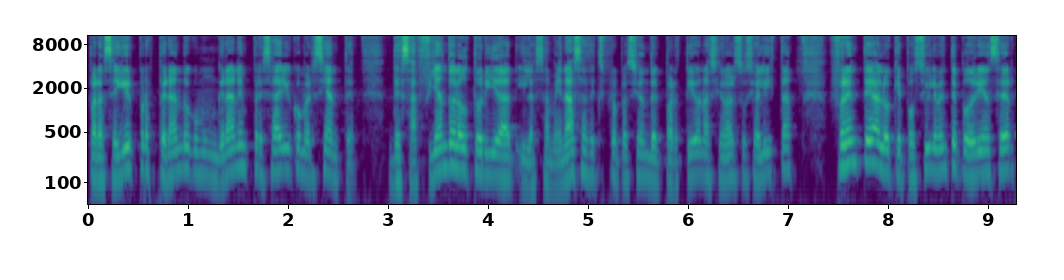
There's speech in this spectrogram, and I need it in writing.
para seguir prosperando como un gran empresario y comerciante, desafiando la autoridad y las amenazas de expropiación del Partido Nacional Socialista frente a lo que posiblemente podrían ser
